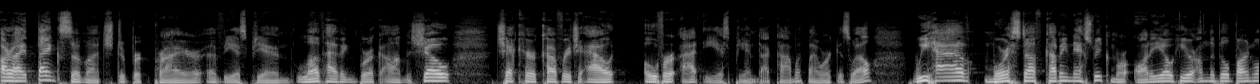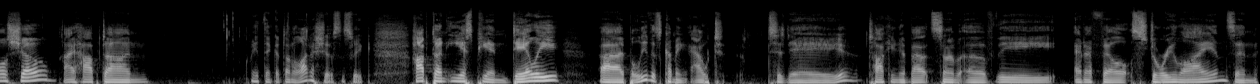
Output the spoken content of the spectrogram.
All right, thanks so much to Brooke Pryor of ESPN. Love having Brooke on the show. Check her coverage out over at ESPN.com with my work as well. We have more stuff coming next week, more audio here on the Bill Barnwell Show. I hopped on, I think I've done a lot of shows this week. Hopped on ESPN Daily. Uh, I believe it's coming out today, talking about some of the NFL storylines and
